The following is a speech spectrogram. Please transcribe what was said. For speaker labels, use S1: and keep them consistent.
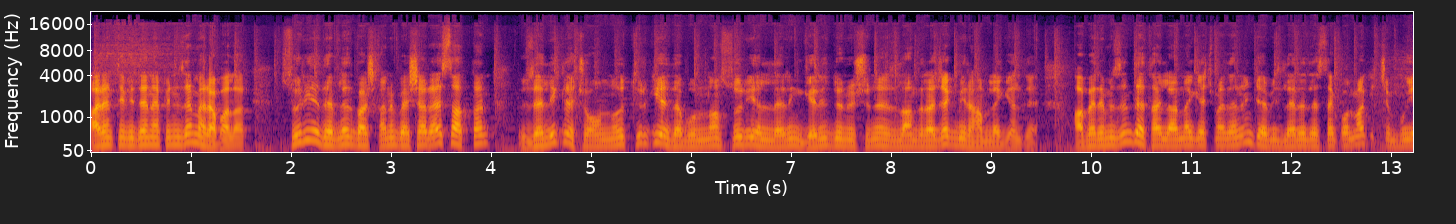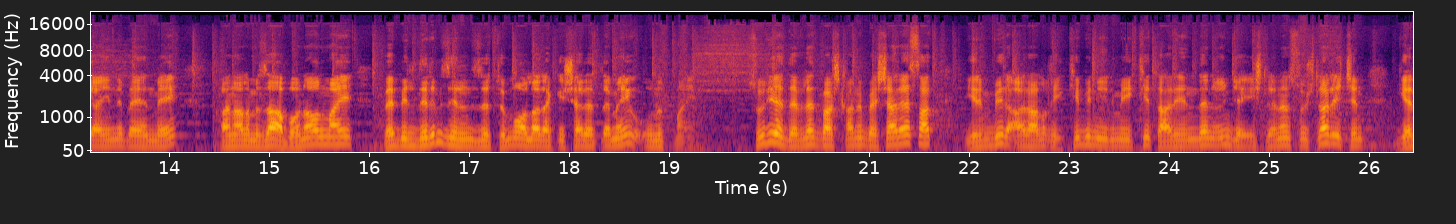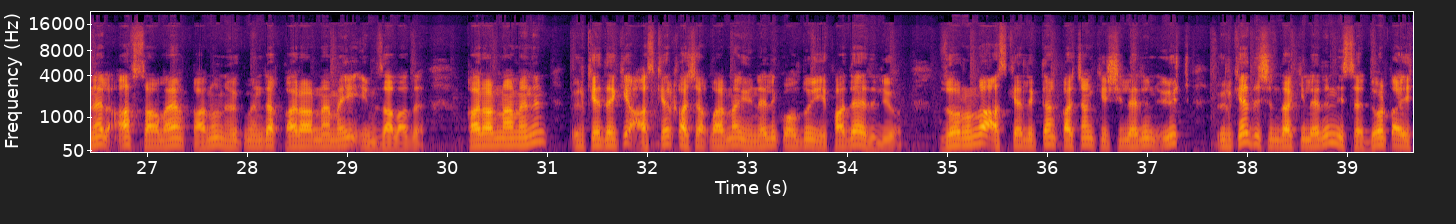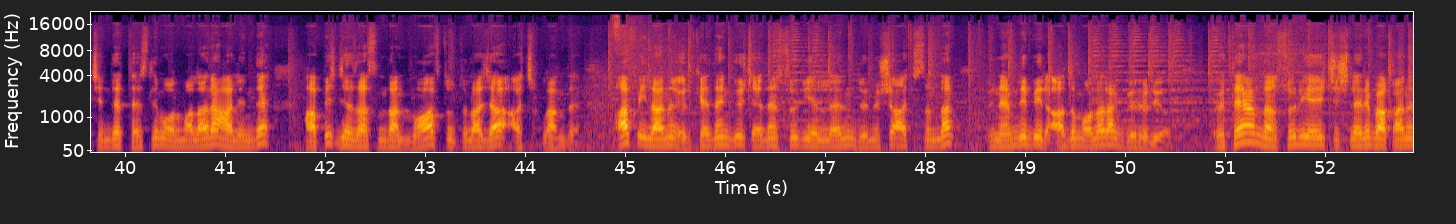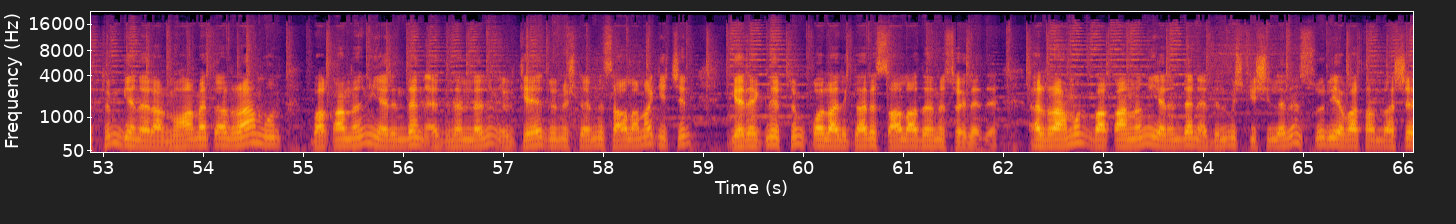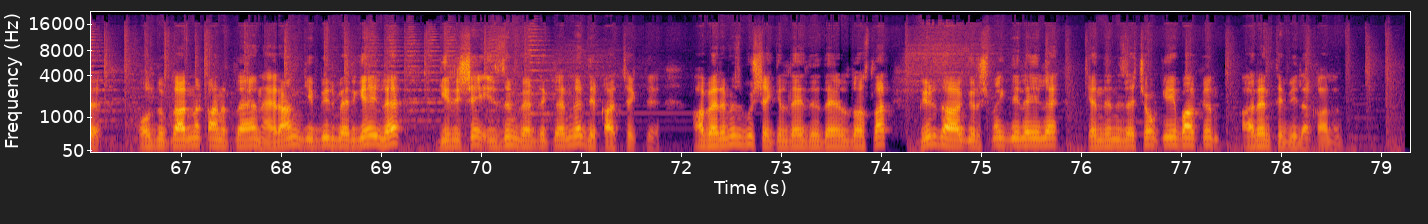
S1: Aren TV'den hepinize merhabalar. Suriye Devlet Başkanı Beşar Esad'dan özellikle çoğunluğu Türkiye'de bulunan Suriyelilerin geri dönüşünü hızlandıracak bir hamle geldi. Haberimizin detaylarına geçmeden önce bizlere destek olmak için bu yayını beğenmeyi, kanalımıza abone olmayı ve bildirim zilinizi tümü olarak işaretlemeyi unutmayın. Suriye Devlet Başkanı Beşar Esad 21 Aralık 2022 tarihinden önce işlenen suçlar için genel af sağlayan kanun hükmünde kararnameyi imzaladı. Kararnamenin ülkedeki asker kaçaklarına yönelik olduğu ifade ediliyor. Zorunlu askerlikten kaçan kişilerin 3, ülke dışındakilerin ise 4 ay içinde teslim olmaları halinde hapis cezasından muaf tutulacağı açıklandı. Af ilanı ülkeden göç eden Suriyelilerin dönüşü açısından önemli bir adım olarak görülüyor. Öte yandan Suriye İçişleri Bakanı Tüm General Muhammed El Rahmun, bakanlığın yerinden edilenlerin ülkeye dönüşlerini sağlamak için gerekli tüm kolaylıkları sağladığını söyledi. El Rahmun, bakanlığın yerinden edilmiş kişilerin Suriye vatandaşı olduklarını kanıtlayan herhangi bir belgeyle girişe izin verdiklerine dikkat çekti. Haberimiz bu şekildeydi değerli dostlar. Bir daha görüşmek dileğiyle kendinize çok iyi bakın. Aren TV ile kalın.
